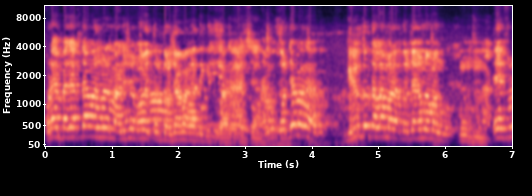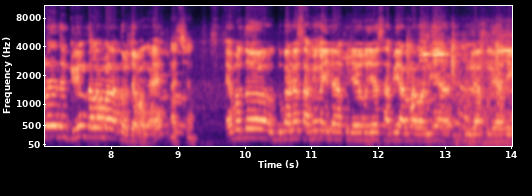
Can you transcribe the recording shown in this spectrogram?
পরে আমি বাজারটা আমার মানুষের হয় তোর দরজা ভাঙা দেখি দোকানে। আচ্ছা। আমি দরজা ভাঙা? গ্রিল তো তালা মারা দরজা কেমন ভাঙবো হুম হুম। এরপরে তো গ্রিল তালা মারা দরজা ভাঙা হ্যাঁ? আচ্ছা। এবার তো দোকানে চাবি পাই না খুঁজে খুঁজে চাবি আলনা বানিয়া খুলিয়া খুলিয়া দিয়ে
